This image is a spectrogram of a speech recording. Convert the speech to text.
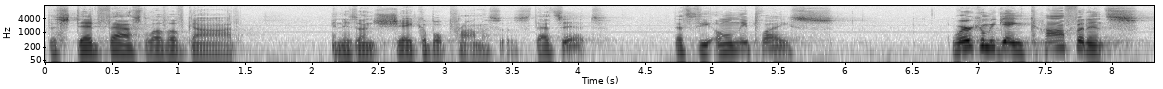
the steadfast love of God and his unshakable promises. That's it. That's the only place. Where can we gain confidence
